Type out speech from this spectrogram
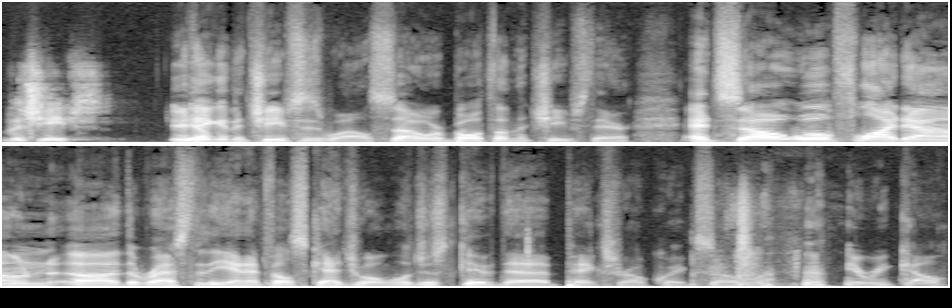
The Chiefs. You're Yep. taking the Chiefs as well. So we're both on the Chiefs there. And so we'll fly down uh, the rest of the NFL schedule. and We'll just give the picks real quick. So here we go.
